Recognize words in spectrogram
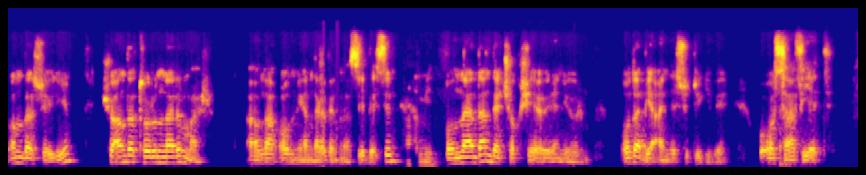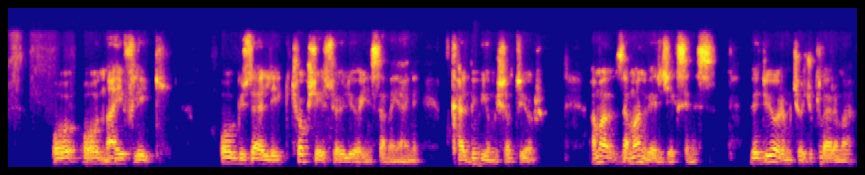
onu da söyleyeyim. Şu anda torunlarım var. Allah olmayanlara da nasip etsin. Amin. Onlardan da çok şey öğreniyorum. O da bir anne sütü gibi. O, o safiyet, o, o naiflik, o güzellik çok şey söylüyor insana yani kalbi yumuşatıyor. Ama zaman vereceksiniz. Ve diyorum çocuklarıma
